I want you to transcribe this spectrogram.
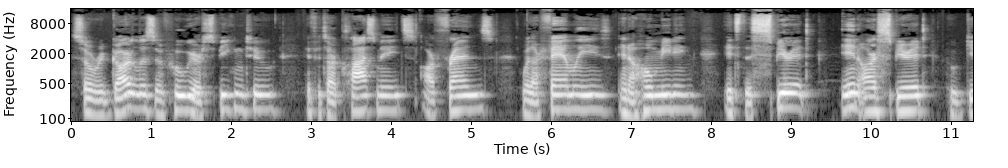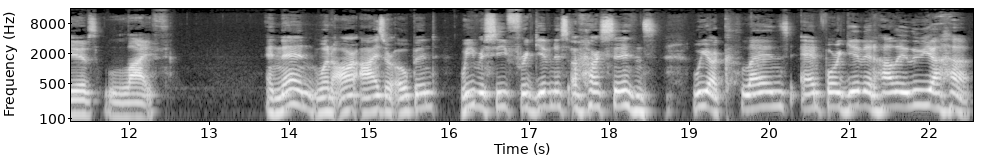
So, regardless of who we are speaking to, if it's our classmates, our friends, with our families, in a home meeting. It's the Spirit in our spirit who gives life. And then when our eyes are opened, we receive forgiveness of our sins. We are cleansed and forgiven. Hallelujah.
